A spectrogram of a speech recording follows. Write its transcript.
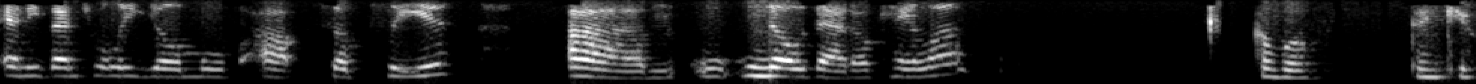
and eventually you'll move up. So please um, know that, okay, love? I will. Thank you.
